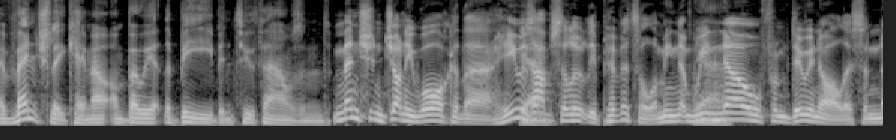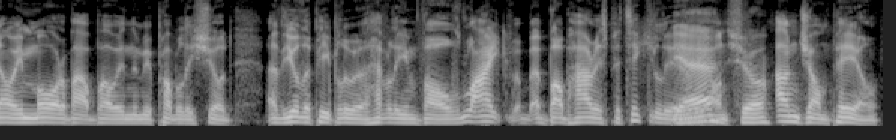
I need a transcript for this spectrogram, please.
eventually came out on Bowie at the Beeb in 2000. Mentioned Johnnie Walker there. He was yeah. absolutely pivotal. I mean, we yeah. know from doing all this and knowing more about Bowie than we probably should, uh, the other people who were heavily involved, like uh, Bob Harris particularly, yeah, on, sure, and John Peel.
